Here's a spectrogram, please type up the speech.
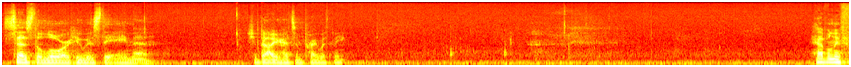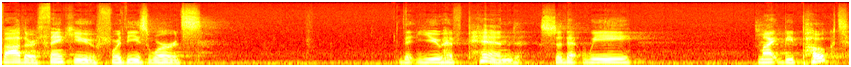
says the Lord, who is the Amen. Would you bow your heads and pray with me? Heavenly Father, thank you for these words that you have penned so that we might be poked.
